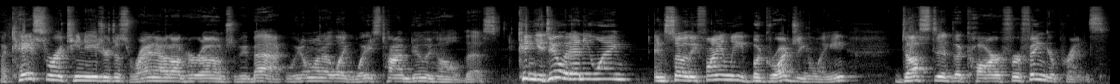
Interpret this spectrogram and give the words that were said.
a case where a teenager just ran out on her own. She'll be back. We don't want to like waste time doing all this. Can you do it anyway? And so they finally begrudgingly dusted the car for fingerprints,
